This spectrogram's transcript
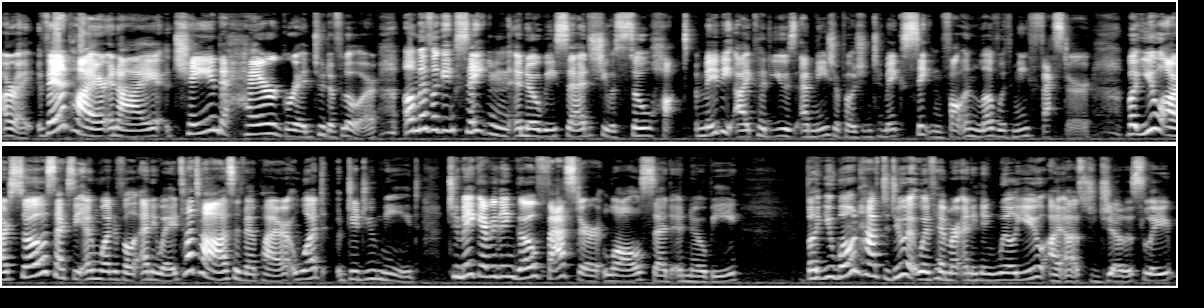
All right, Vampire and I chained hair grid to the floor. Oh my fucking Satan, Anobi said. She was so hot. Maybe I could use amnesia potion to make Satan fall in love with me faster. But you are so sexy and wonderful anyway. Ta-ta, said Vampire. What did you need? To make everything go faster, lol, said Anobi. But you won't have to do it with him or anything, will you? I asked jealously.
